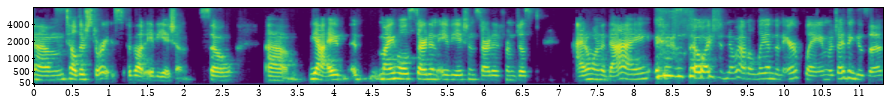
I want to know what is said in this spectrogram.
um, tell their stories about aviation. So um, yeah I, my whole start in aviation started from just I don't want to die, so I should know how to land an airplane, which I think is a,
